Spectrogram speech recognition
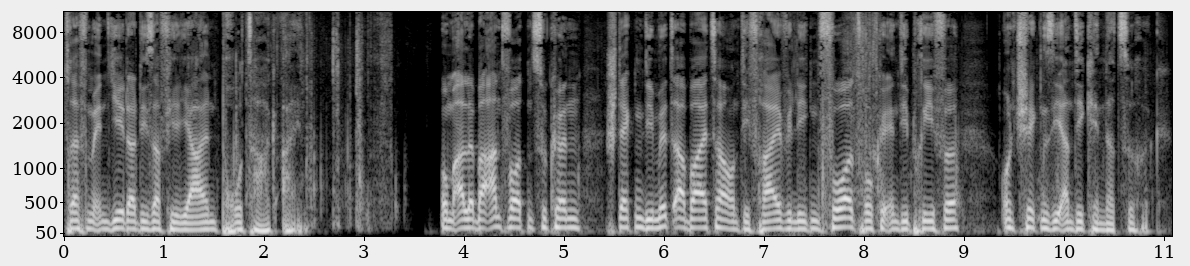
treffen in jeder dieser Filialen pro Tag ein. Um alle beantworten zu können, stecken die Mitarbeiter und die Freiwilligen Vordrucke in die Briefe und schicken sie an die Kinder zurück.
